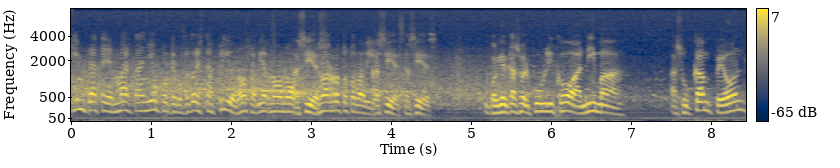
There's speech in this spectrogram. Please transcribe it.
siempre hace más daño porque el boxeador está frío, ¿no? Xavier no, no, así es. no ha roto todavía. Así es, así es. En cualquier caso, el público anima a su campeón.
